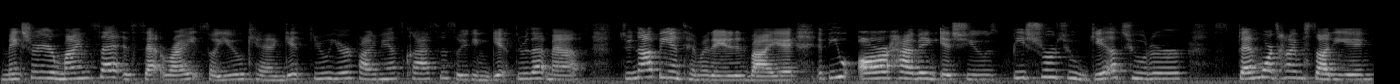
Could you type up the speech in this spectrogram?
make sure your mindset is set right so you can get through your finance classes, so you can get through that math. Do not be intimidated by it. If you are having issues, be sure to get a tutor, spend more time studying,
